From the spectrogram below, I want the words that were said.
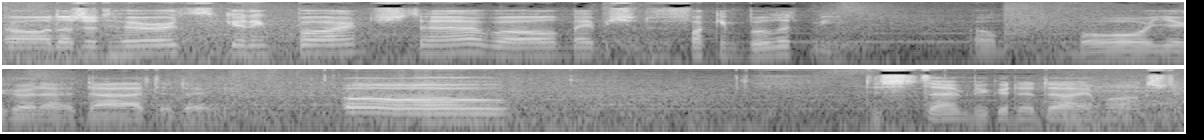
Oh, does it hurt getting punched? Uh, well, maybe you should have fucking bullet me. Oh, boy, you're gonna die today. Oh! This time you're gonna die, monster.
